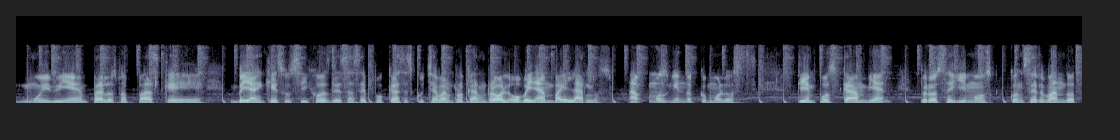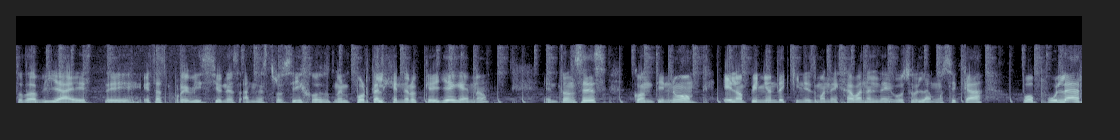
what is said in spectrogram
muy bien para los papás que veían que sus hijos de esas épocas escuchaban rock and roll o veían bailarlos. Estamos viendo cómo los tiempos cambian, pero seguimos conservando todavía este, estas prohibiciones a nuestros hijos, no importa el género que llegue, ¿no? Entonces, continúo. En la opinión de quienes manejaban el negocio de la música popular,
